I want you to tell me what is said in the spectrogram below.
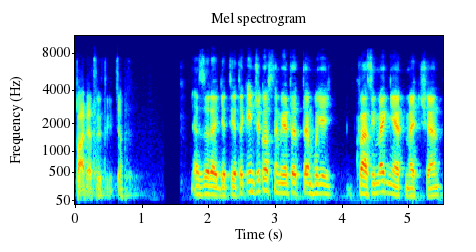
párját ritítja. Ezzel egyetértek. Én csak azt nem értettem, hogy egy kvázi megnyert meccsen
